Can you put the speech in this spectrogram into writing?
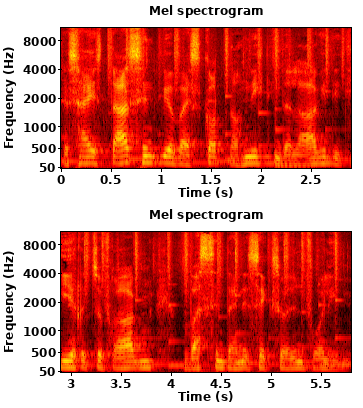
Das heißt, da sind wir, weiß Gott, noch nicht in der Lage, die Tiere zu fragen, was sind deine sexuellen Vorlieben.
